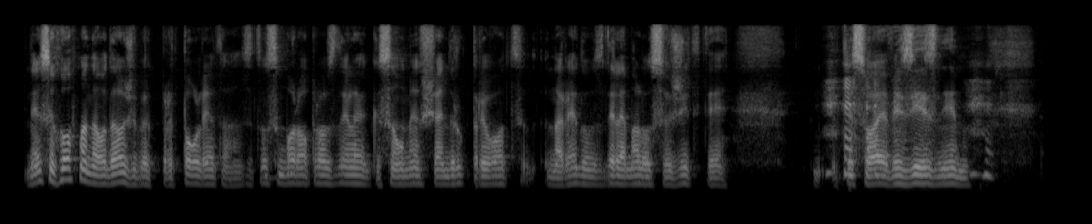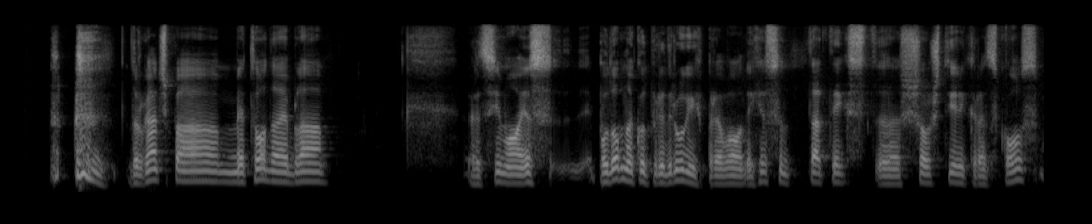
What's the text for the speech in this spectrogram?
Ne, sem Hofmana oddal že pred pol leta, zato sem moral prav zdaj, ker sem vmes še en drug prevod naredil, zdaj le malo osvežiti te, te svoje vezi z njim. Drugač pa metoda je bila, recimo, jaz, podobna kot pri drugih prevodih. Jaz sem ta tekst eh, šel štirikrat skozi,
